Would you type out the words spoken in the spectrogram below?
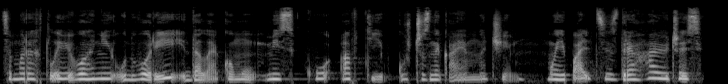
це мерехтливі вогні у дворі і далекому міську автівку, що зникає вночі. Мої пальці, здригаючись,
